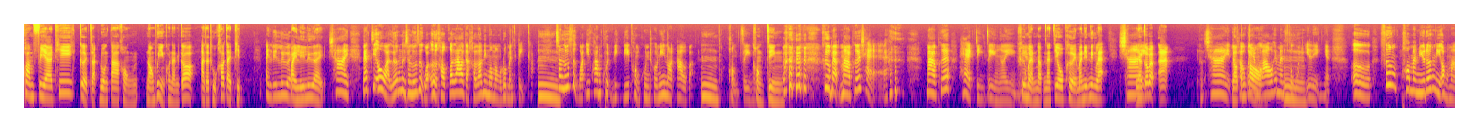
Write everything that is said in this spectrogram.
ความ fear ที่เกิดจากดวงตาของน้องผู้หญิงคนนั้นก็อาจจะถูกเข้าใจผิดไปเรื่อยๆ ไปเรื่อยใช่ Nat Geo อะเรื่องหนึ่งฉันรู้สึกว่าเออเขาก็เล่าแต่เขาเล่าในมุมมองโรแมนติกอะๆอืมฉันรู้สึกว่าอีความขุด dig deep ของคุณโทนี่นอร์ทรัปอะอืมของจริง ของจริง คือแบบมาเพื่อแฉ มาเพื่อแหกจริงๆอะไรอย่างเงี้ยคือเหมือนแบบนาจิโอเผยมานิดนึงแล้วใช่แล้วก็แบบอะใช่เราแต่ต้เขาองก็ยังต่อเล่าให้มันสวยอืมอะไรอย่างเงี้ยเออ ซึ่งพอมันมีเรื่องนี้ออกมา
